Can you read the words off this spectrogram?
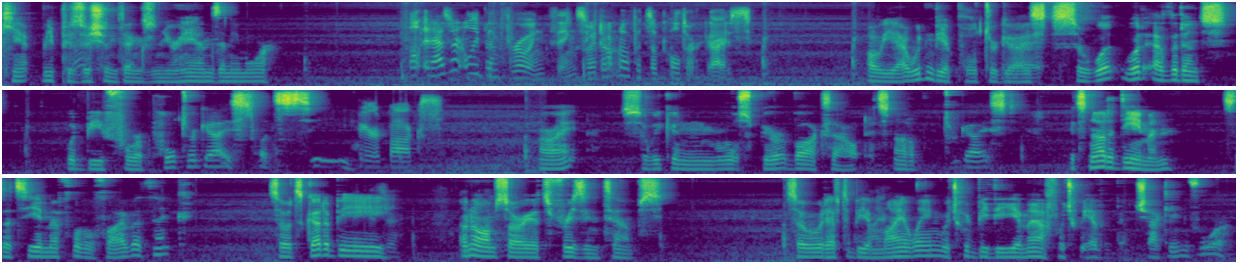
Can't reposition things in your hands anymore. Well, it hasn't really been throwing things, so I don't know if it's a poltergeist. Oh yeah, it wouldn't be a poltergeist. So what what evidence would be for a poltergeist? Let's see. Spirit box. All right. So we can rule spirit box out. It's not a poltergeist. It's not a demon. So that's EMF level 5, I think. So it's got to be Oh no, I'm sorry, it's freezing temps. So it would have to be a Myling, which would be the EMF, which we haven't been checking for.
